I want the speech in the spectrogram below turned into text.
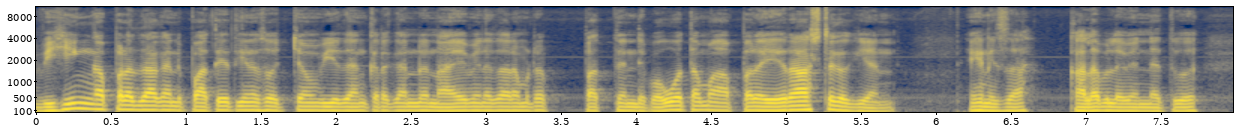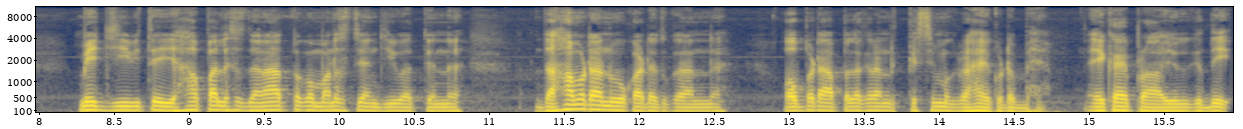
විහින් අපරදාගන්න පතේ තියෙන සොච්චම වියදන් කරගන්න ණය වෙන තරමට පත්වෙන්ඩ පව්ව තම අපල ඒ රාෂ්ටක කියන්න. එක නිසා කලබල වෙන්න ඇතුව මේ ජීවිතය යහපලෙස ධනාත්මක මනස්ජන් ජීවත්වෙන්න දහමට අනුව කටයුතු කරන්න ඔබට අපල කරන්න කිසිම ග්‍රහයකොට බැහැ ඒකයි ප්‍රායෝගික දේ.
